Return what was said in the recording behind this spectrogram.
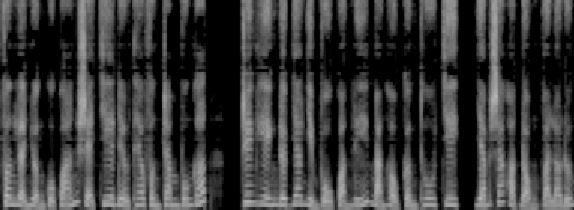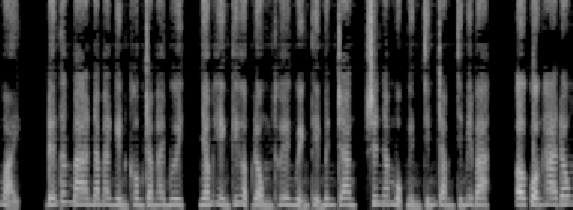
phần lợi nhuận của quán sẽ chia đều theo phần trăm vốn góp. Riêng Hiền được giao nhiệm vụ quản lý mạng hậu cần thu chi, giám sát hoạt động và lo đối ngoại. Đến tháng 3 năm 2020, nhóm Hiền ký hợp đồng thuê Nguyễn Thị Minh Trang, sinh năm 1993, ở quận Hà Đông,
